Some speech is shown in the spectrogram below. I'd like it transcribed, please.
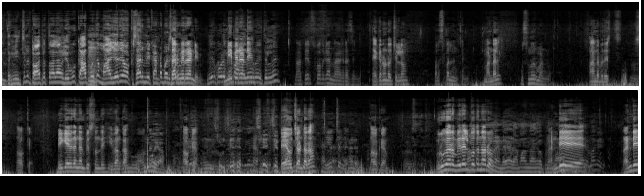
ఇంతకు మించిన టాప్ ఇత్తనాలు ఏమి లేవు. కాకపోతే మా ఏరియా ఒకసారి మీకు కంటబడి సార్ మీరు రండి. మీరు కూడా మీ పేరండి రైతుల్ని. నా పేరు సోదగా నాగరాజ్ అండి. ఎక్కడ నుండి వచ్చిల్లు? వలసపల్లి నుంచి అండి. మండల్? ఉసునూరు మండలం. ఆంధ్రప్రదేశ్. ఓకే. మీకు ఏ విధంగా అనిపిస్తుంది ఇవంక ఓకే. ఏ వచ్చు అంటారా? ఓకే. గురుగారు మీరు వెళ్ళిపోతున్నారు. రండి. రండి.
